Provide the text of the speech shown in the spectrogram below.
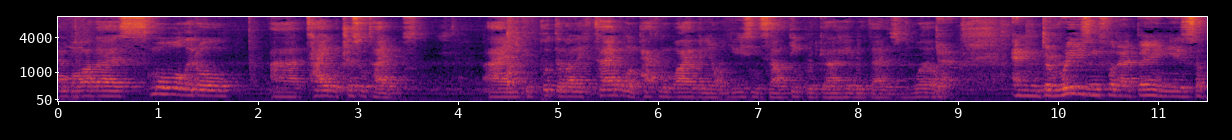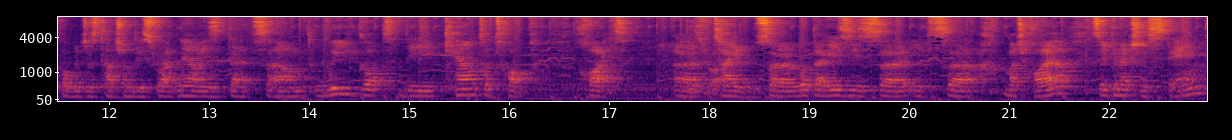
and buy those small little uh, table trestle tables. And you can put them underneath the table and pack them away when you're not using. So I think we'd go ahead with that as well. Yeah. And the reason for that being is, I'll probably just touch on this right now, is that um, we got the countertop height uh, right. table. So what that is is uh, it's uh, much higher, so you can actually stand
